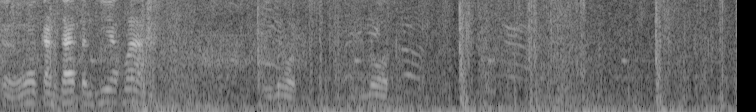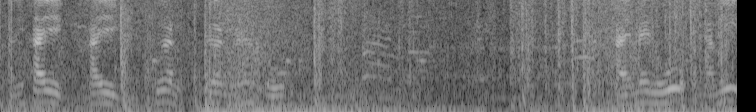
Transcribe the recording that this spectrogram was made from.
เออกันไซส์เต็มที่มากโหลดโหลดอันนี้ใครอีกใครอีกเพื่อนเพื่อนไม่รู้ใครไม่รู้มานี่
